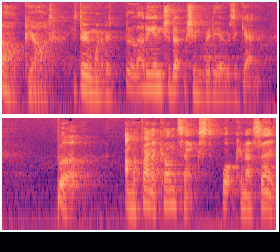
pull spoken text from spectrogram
Oh God, he's doing one of his bloody introduction videos again. But I'm a fan of context. What can I say?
